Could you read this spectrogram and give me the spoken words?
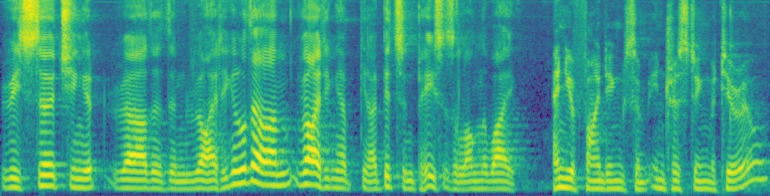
researching it rather than writing it, although I'm writing a, you know, bits and pieces along the way. And you're finding some interesting material?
